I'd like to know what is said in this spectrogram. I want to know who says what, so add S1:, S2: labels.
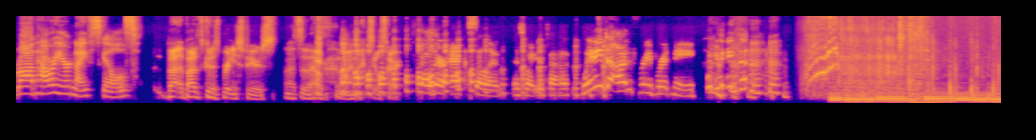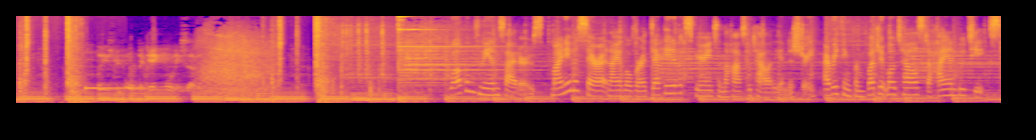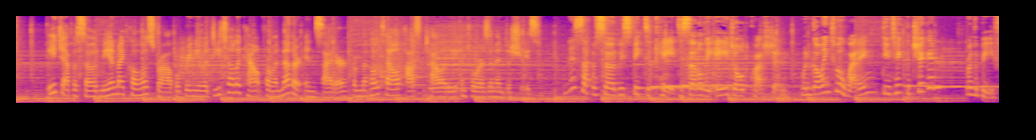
S1: Rob, how are your knife skills?
S2: About, about as good as Britney Spears. That's how my knife skills are.
S3: Oh, they're excellent, is what you're telling. We need to unfree Britney. We need to-
S4: Please report to gate 47.
S1: Welcome to The Innsiders. My name is Sarah, and I have over a decade of experience in the hospitality industry, everything from budget motels to high end boutiques. Each episode, me and my co host Rob will bring you a detailed account from another insider from the hotel, hospitality, and tourism industries. In this episode, we speak to Kate to settle the age old question When going to a wedding, do you take the chicken or the beef?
